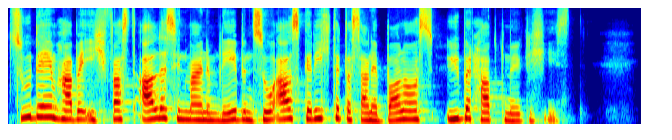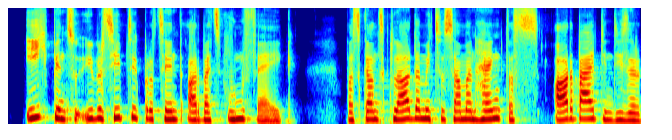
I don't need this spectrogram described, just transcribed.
Zudem habe ich fast alles in meinem Leben so ausgerichtet, dass eine Balance überhaupt möglich ist. Ich bin zu über 70 Prozent arbeitsunfähig, was ganz klar damit zusammenhängt, dass Arbeit in dieser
